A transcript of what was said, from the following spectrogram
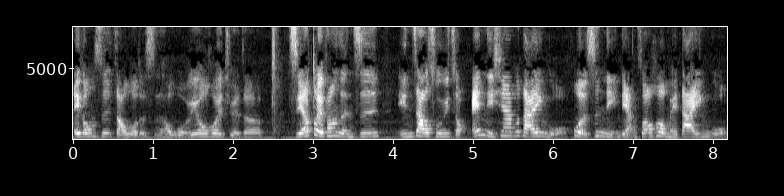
A 公司找我的时候，我又会觉得，只要对方人资营造出一种，哎，你现在不答应我，或者是你两周后没答应我，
